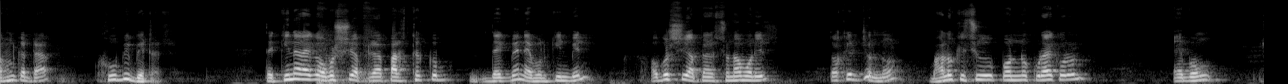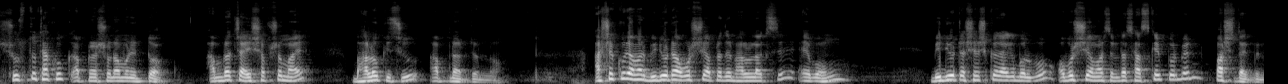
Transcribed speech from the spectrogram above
এখনকারটা খুবই বেটার তাই কেনার আগে অবশ্যই আপনারা পার্থক্য দেখবেন এবং কিনবেন। অবশ্যই আপনার সোনামণির ত্বকের জন্য ভালো কিছু পণ্য ক্রয় করুন এবং সুস্থ থাকুক আপনার সোনামণির ত্বক। আমরা চাই সবসময় ভালো কিছু আপনার জন্য। আশা করি আমার ভিডিওটা অবশ্যই আপনাদের ভালো লাগছে এবং ভিডিওটা শেষ করে আগে বলব, অবশ্যই আমার চ্যানেলটা সাবস্ক্রাইব করবেন, পাশে থাকবেন।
